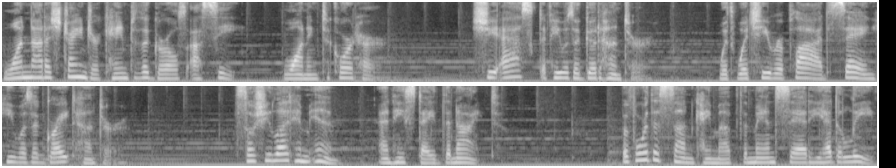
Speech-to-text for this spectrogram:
one night a stranger came to the girl's asi, wanting to court her. She asked if he was a good hunter, with which he replied, saying he was a great hunter. So she let him in, and he stayed the night. Before the sun came up, the man said he had to leave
